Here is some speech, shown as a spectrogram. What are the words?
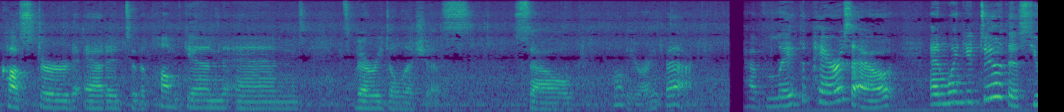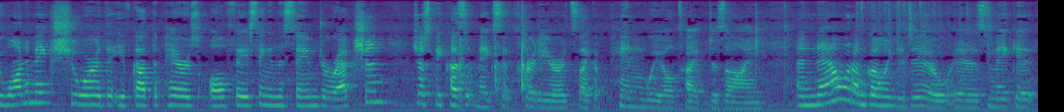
custard added to the pumpkin and it's very delicious. So I'll be right back. I have laid the pears out and when you do this you want to make sure that you've got the pears all facing in the same direction just because it makes it prettier. It's like a pinwheel type design. And now what I'm going to do is make it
